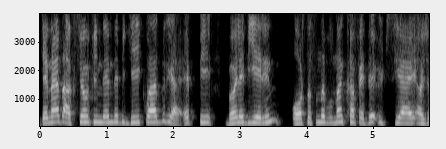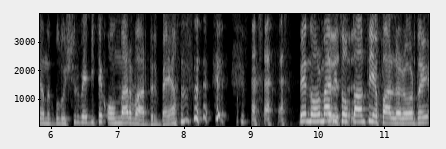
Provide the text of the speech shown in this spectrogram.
Genelde aksiyon filmlerinde bir geyik vardır ya. Hep bir böyle bir yerin ortasında bulunan kafede 3 CIA ajanı buluşur ve bir tek onlar vardır beyaz. ve normal evet, bir toplantı evet. yaparlar orada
